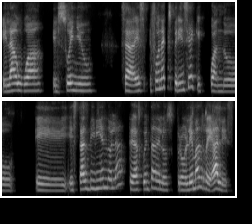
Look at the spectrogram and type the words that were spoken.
el agua, el sueño. O sea, es, fue una experiencia que cuando eh, estás viviéndola te das cuenta de los problemas reales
